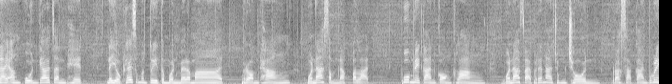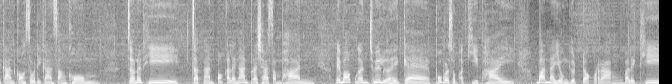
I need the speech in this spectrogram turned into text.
นายอังกูลแก้วจันเพชร นายกเทศมนตรีตำบลแมระมาด พร้อมทั้งหัวหน้าสำนักปลัด ผู้อำนวยการกองคลัง หัวหน้าฝ่ายพัฒนาชุมชน รักษาการผู้อำนการกองสวัสดิการสังคม เจ้าหน้าที่จากงานป้องกันและงานประชาสัมพันธ์ ได้มอบเงินช่วยเหลือให้แก่ผู้ประสบอัคคีภัย บ้านนายงยุทธดอกรังบ้านเลขที่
